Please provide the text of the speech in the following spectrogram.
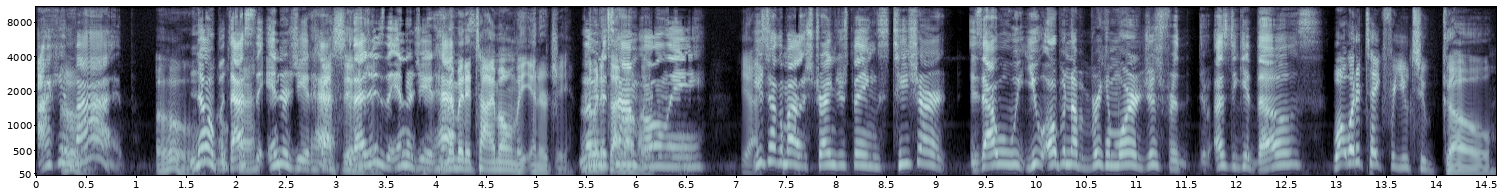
I can Ooh. vibe. Oh. No, but that's the energy it has. That's the That energy. is the energy it has. limited time only energy. Limited, time, only. Yes. You talking about Stranger Things t-shirt? Is that what we you opened up a brick and mortar just for us to get those? What would it take for you to go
